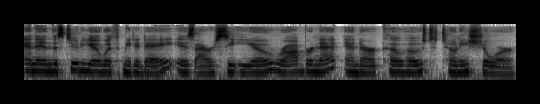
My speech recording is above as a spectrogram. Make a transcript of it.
And in the studio with me today is our CEO, Rob Burnett, and our co host, Tony Shore.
